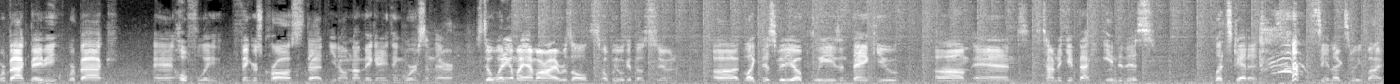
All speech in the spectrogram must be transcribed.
We're back, baby. We're back. And hopefully, fingers crossed that, you know, I'm not making anything worse in there. Still waiting on my MRI results. Hopefully, we'll get those soon. Uh, like this video, please, and thank you. Um, and it's time to get back into this. Let's get it. See you next week. Bye.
